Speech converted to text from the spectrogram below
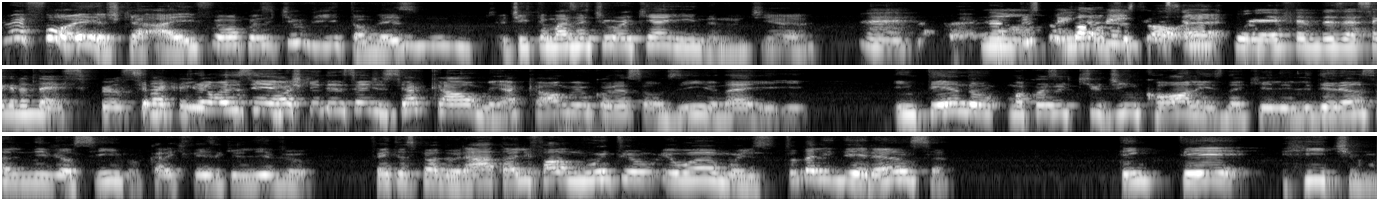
Mas foi, acho que aí foi uma coisa que eu vi. Talvez eu tinha que ter mais networking ainda, não tinha é. Não, ainda bem pessoal, que você é. foi. A FMDZ se agradece por você ter Mas assim, eu acho que é interessante, se acalme, acalme o coraçãozinho, né? E, e entendam uma coisa que o Jim Collins, naquele Liderança Nível 5, o cara que fez aquele livro Feitas para Durar, tal, ele fala muito, eu, eu amo isso. Toda liderança tem que ter ritmo,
